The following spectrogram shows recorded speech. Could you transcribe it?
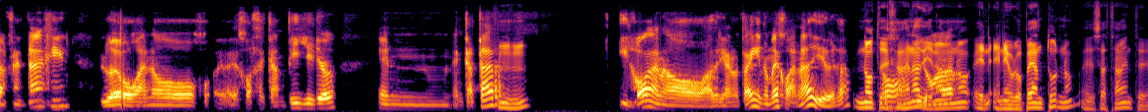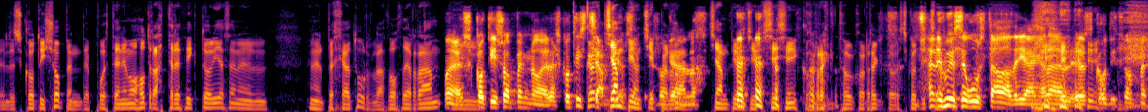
Alfred Ángel, luego ganó eh, Jorge Campillo en, en Qatar y luego ha ganado Adriano Tagui, no me dejo a nadie, ¿verdad? No te No, dejas a nadie, no, no, no. En, en European Tour, ¿no? Exactamente, el Scottish Open. Después tenemos otras tres victorias en el, en el PGA Tour, las dos de Ram. Bueno, y... el Scottish Open no, el Scottish Co- Championship. Championship, perdón. sí, sí, correcto, correcto. Scottish Ya le hubiese gustado a Adrián ganar el Scottish Open.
